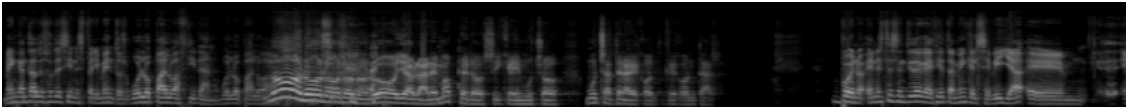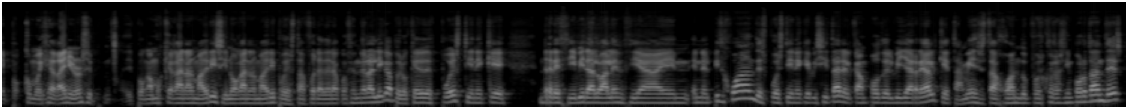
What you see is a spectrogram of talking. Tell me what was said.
Me ha encantado eso de sin experimentos. Vuelo palo a Zidane, vuelo palo a... No, no, no, no, no, luego ya hablaremos, pero sí que hay mucho, mucha tela que contar. Bueno, en este sentido hay que decir también que el Sevilla, em, eh, como decía Dani, ¿no? eh, pongamos que gana el Madrid, si no gana el Madrid, pues está fuera de la ecuación de la liga, pero que después tiene que recibir al Valencia en, el Pizjuán, después tiene que visitar el campo del Villarreal, que también se está jugando pues, cosas importantes,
